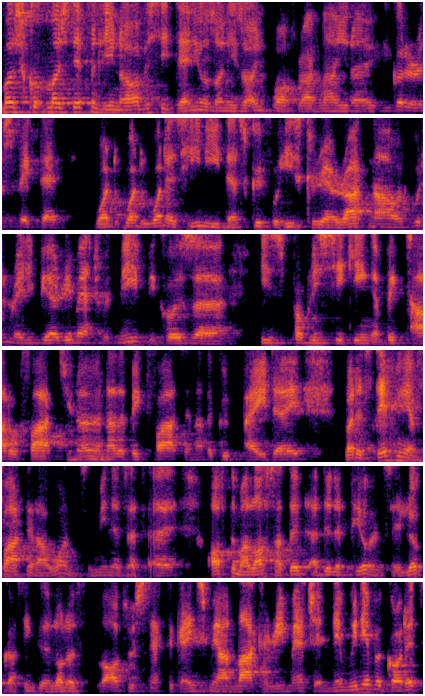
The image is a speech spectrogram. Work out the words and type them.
Most most definitely, you know, obviously Daniel's on his own path right now. You know, you got to respect that. What what what does he need that's good for his career right now? It wouldn't really be a rematch with me because uh, he's probably seeking a big title fight. You know, another big fight, another good payday. But it's definitely a fight that I want. I mean, it's, uh, after my loss, I did I did appeal and say, look, I think a lot of the odds were stacked against me. I'd like a rematch, and then we never got it.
